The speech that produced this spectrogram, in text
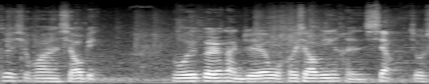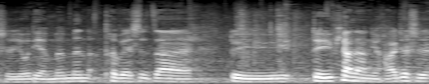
最喜欢小饼，我个人感觉我和小饼很像，就是有点闷闷的，特别是在对于对于漂亮女孩，就是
